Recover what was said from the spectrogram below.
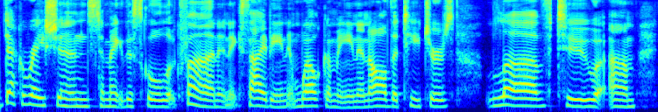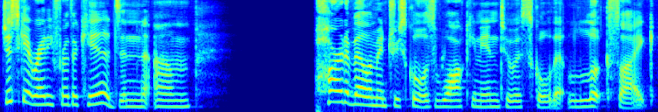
decorations to make the school look fun and exciting and welcoming. And all the teachers love to um, just get ready for their kids. And um, part of elementary school is walking into a school that looks like,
